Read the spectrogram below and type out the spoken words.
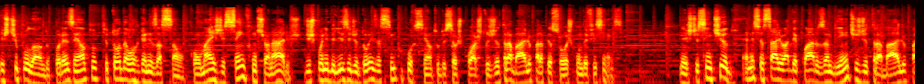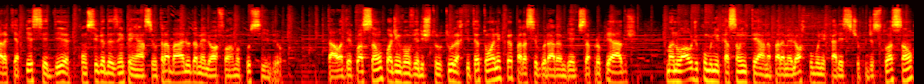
estipulando, por exemplo, que toda organização com mais de 100 funcionários disponibilize de 2 a 5% dos seus postos de trabalho para pessoas com deficiência. Neste sentido, é necessário adequar os ambientes de trabalho para que a PCD consiga desempenhar seu trabalho da melhor forma possível. Tal adequação pode envolver estrutura arquitetônica para assegurar ambientes apropriados, manual de comunicação interna para melhor comunicar esse tipo de situação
